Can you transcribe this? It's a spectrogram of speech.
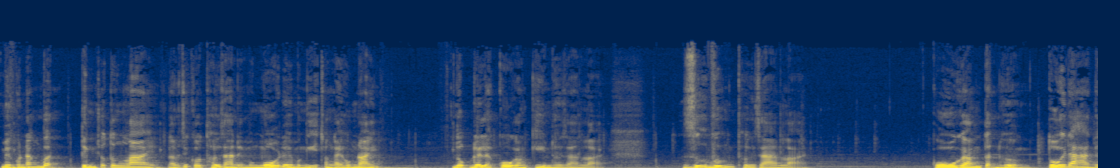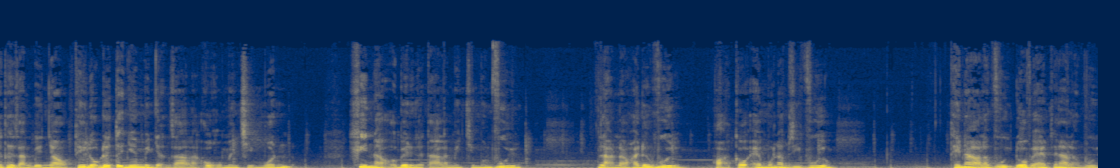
Mình còn đang bận tính cho tương lai làm gì có thời gian để mà ngồi đây mà nghĩ cho ngày hôm nay. Lúc đấy lại cố gắng kìm thời gian lại giữ vững thời gian lại cố gắng tận hưởng tối đa cái thời gian bên nhau, thì lúc đấy tự nhiên mình nhận ra là, ồ, mình chỉ muốn, khi nào ở bên người ta là mình chỉ muốn vui. Làm nào hai đứa vui? Hỏi câu, em muốn làm gì, vui không? Thế nào là vui? Đối với em thế nào là vui?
